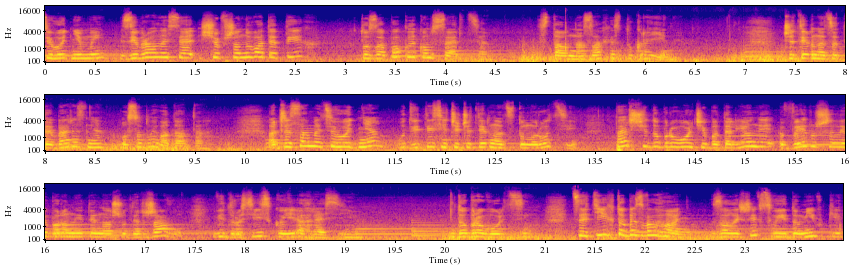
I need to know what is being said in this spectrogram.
Сьогодні ми зібралися, щоб вшанувати тих, хто за покликом серця став на захист України. 14 березня особлива дата. Адже саме цього дня, у 2014 році, перші добровольчі батальйони вирушили боронити нашу державу від російської агресії. Добровольці це ті, хто без вагань залишив свої домівки,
